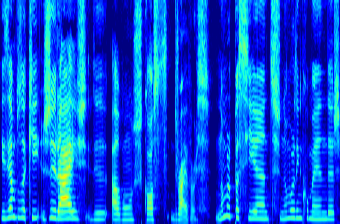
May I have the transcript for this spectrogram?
Exemplos aqui gerais de alguns cost drivers: número de pacientes, número de encomendas,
